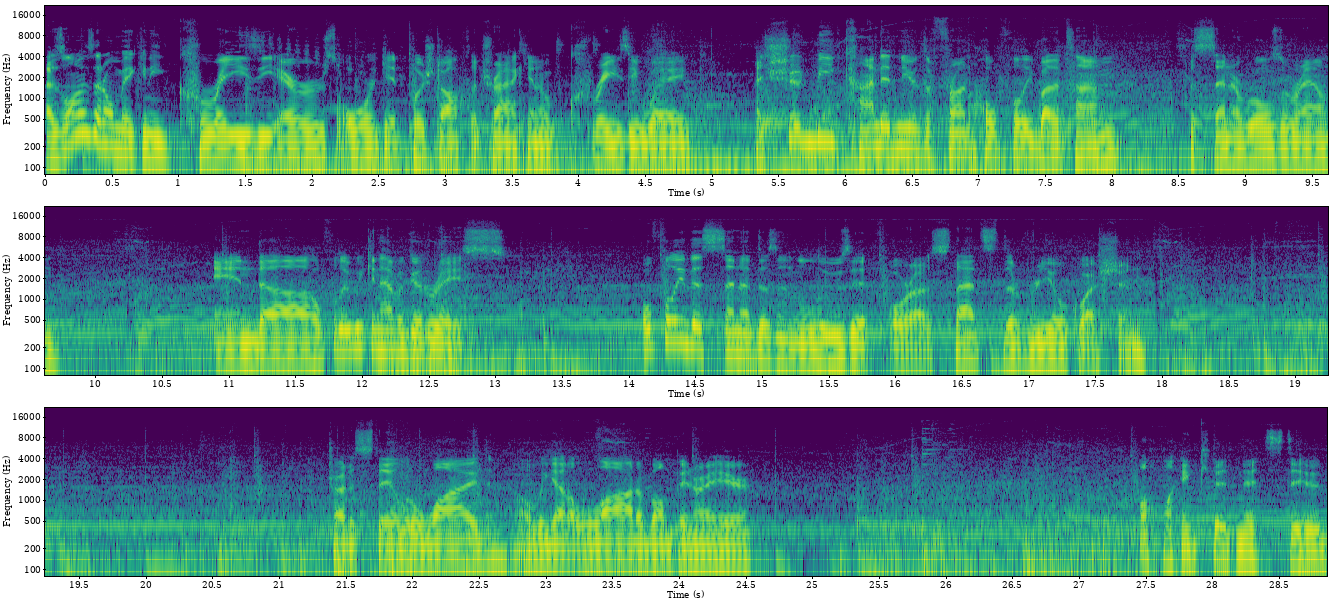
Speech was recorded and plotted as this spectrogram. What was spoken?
as long as I don't make any crazy errors or get pushed off the track in a crazy way, I should be kind of near the front, hopefully by the time the Senna rolls around. And uh, hopefully we can have a good race. Hopefully the Senna doesn't lose it for us. That's the real question. Try to stay a little wide. Oh, we got a lot of bumping right here. Oh my goodness, dude.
